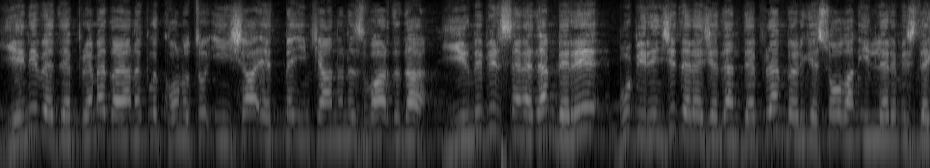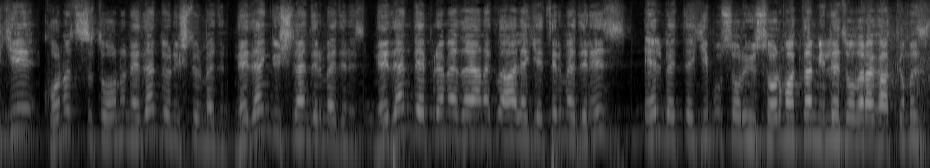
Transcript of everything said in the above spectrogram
yeni ve depreme dayanıklı konutu inşa etme imkanınız vardı da 21 seneden beri bu birinci dereceden deprem bölgesi olan illerimizdeki konut stoğunu neden dönüştürmedin? Neden güçlendirmediniz? Neden depreme dayanıklı hale getirmediniz? Elbette ki bu soruyu sormakta millet olarak hakkımız.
